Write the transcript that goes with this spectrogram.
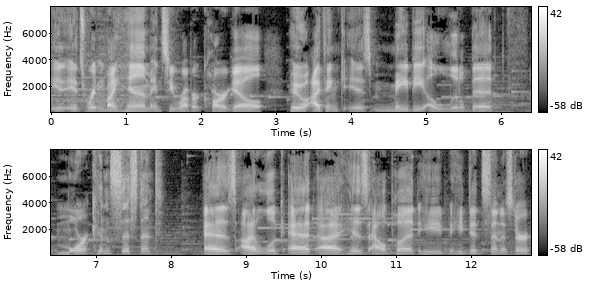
it, it's written by him and C. Robert Cargill, who I think is maybe a little bit more consistent as I look at uh, his output. He he did Sinister.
